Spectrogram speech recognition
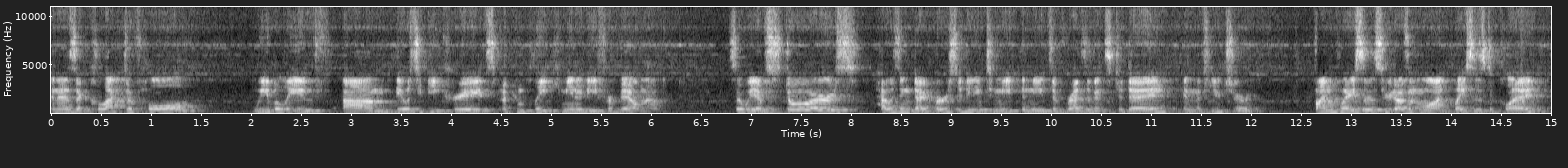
And as a collective whole, we believe um, the OCP creates a complete community for Valemount. So we have stores, housing diversity to meet the needs of residents today in the future, fun places, who doesn't want places to play,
